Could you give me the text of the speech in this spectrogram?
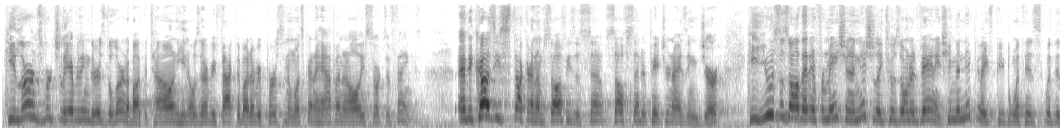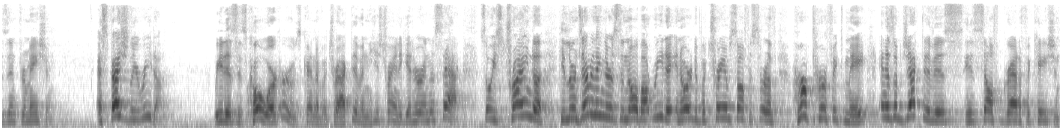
he learns virtually everything there is to learn about the town. He knows every fact about every person and what's going to happen and all these sorts of things. And because he's stuck on himself, he's a self centered, patronizing jerk. He uses all that information initially to his own advantage. He manipulates people with his, with his information, especially Rita. Rita's his coworker who's kind of attractive, and he's trying to get her in the sack. So he's trying to, he learns everything there is to know about Rita in order to portray himself as sort of her perfect mate, and his objective is his self gratification.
